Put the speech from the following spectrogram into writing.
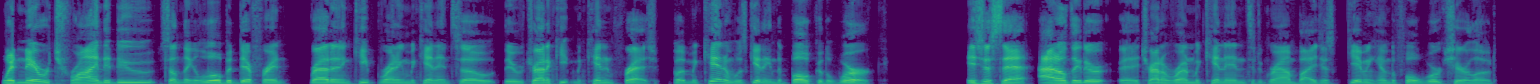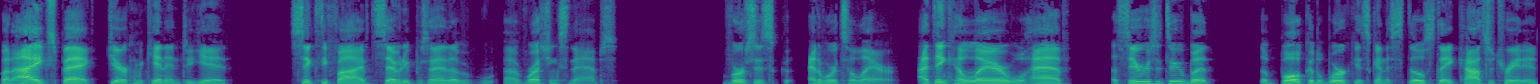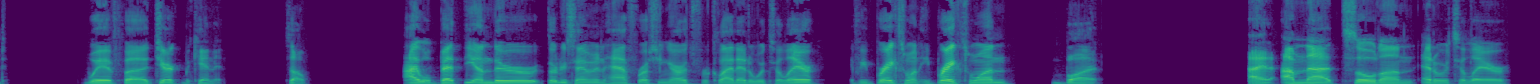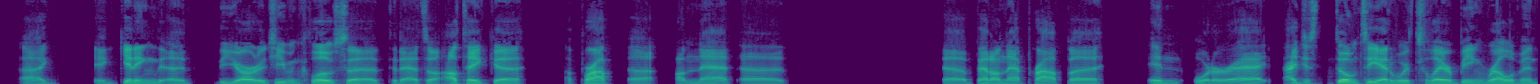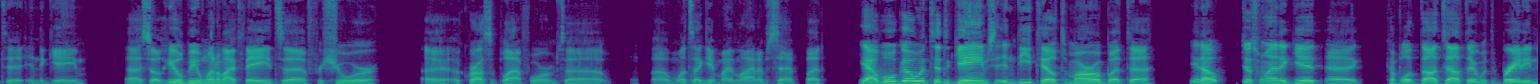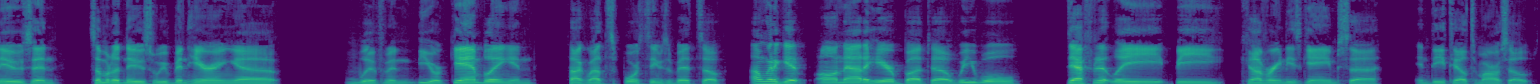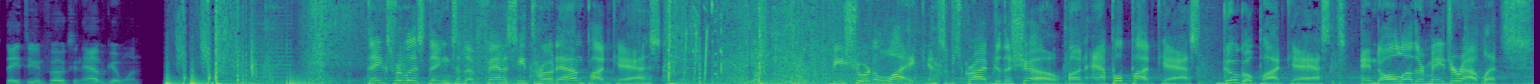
when they were trying to do something a little bit different rather than keep running McKinnon. So they were trying to keep McKinnon fresh, but McKinnon was getting the bulk of the work. It's just that I don't think they're uh, trying to run McKinnon into the ground by just giving him the full work share load. But I expect Jerick McKinnon to get 65 to 70% of uh, rushing snaps versus Edwards Helaire. I think Helaire will have a series or two, but the bulk of the work is going to still stay concentrated with uh, Jerick McKinnon. So I will bet the under 37 and a half rushing yards for Clyde Edwards Helaire. If he breaks one, he breaks one. But I, I'm not sold on Edwards Helaire uh, getting uh, the yardage even close uh, to that. So I'll take uh, a prop uh, on that. Uh, uh, bet on that prop uh, in order. I, I just don't see Edward Helaire being relevant to, in the game. Uh, so he'll be one of my fades uh, for sure uh, across the platforms uh, uh, once I get my lineup set. But yeah, we'll go into the games in detail tomorrow. But uh, you know, just wanted to get a couple of thoughts out there with the Brady news and some of the news we've been hearing with New York gambling and talk about the sports teams a bit. So I'm gonna get on out of here, but we will definitely be covering these games uh, in detail tomorrow. So stay tuned, folks, and have a good one. Thanks for listening to the Fantasy Throwdown Podcast. Be sure to like and subscribe to the show on Apple Podcasts, Google Podcasts, and all other major outlets.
